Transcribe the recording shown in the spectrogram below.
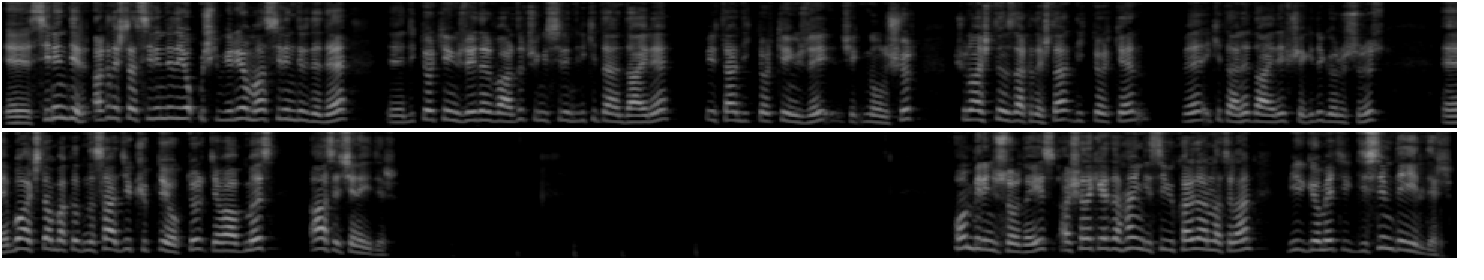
Ee, silindir. Arkadaşlar silindirde yokmuş gibi geliyor ama silindirde de e, dikdörtgen yüzeyler vardır. Çünkü silindir iki tane daire, bir tane dikdörtgen yüzey şeklinde oluşur. Şunu açtığınızda arkadaşlar dikdörtgen ve iki tane daire şu şekilde görürsünüz. E, bu açıdan bakıldığında sadece küpte yoktur. Cevabımız A seçeneğidir. On birinci sorudayız. Aşağıdakilerden hangisi yukarıda anlatılan bir geometrik cisim değildir?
